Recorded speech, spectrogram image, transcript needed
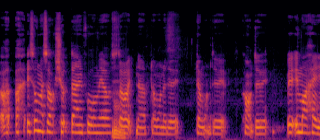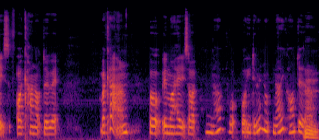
uh, uh, it's almost like a shutdown for me. I was just like, no, don't want to do it. Don't want to do it. Can't do it. In my head, it's I cannot do it. I can, but in my head, it's like, no, what what are you doing? No, you can't do that. Mm.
